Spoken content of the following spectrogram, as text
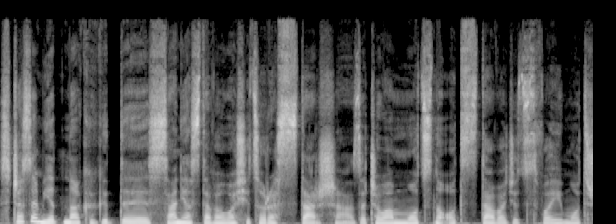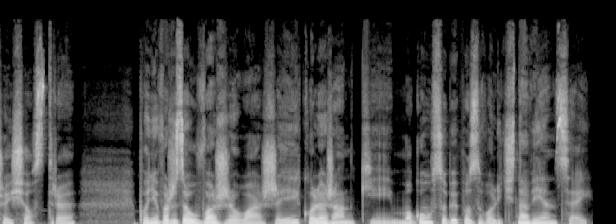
Z czasem jednak, gdy Sania stawała się coraz starsza, zaczęła mocno odstawać od swojej młodszej siostry, ponieważ zauważyła, że jej koleżanki mogą sobie pozwolić na więcej.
